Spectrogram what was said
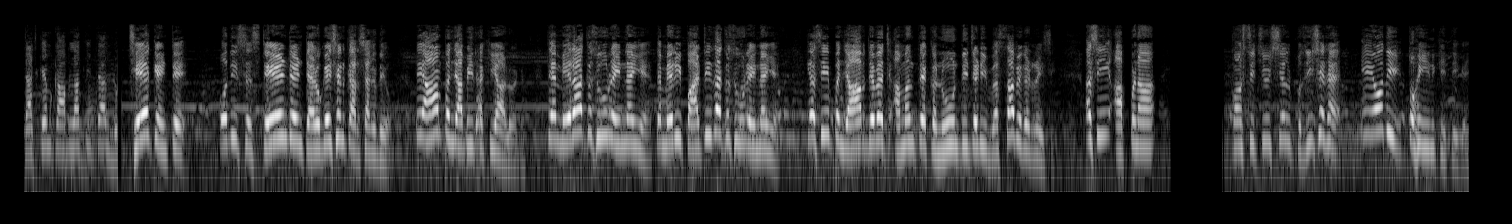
ਡਟ ਕੇ ਮੁਕਾਬਲਾ ਕੀਤਾ। 6 ਘੰਟੇ ਉਹਦੀ ਸਸਟੇਨਡ ਇੰਟਰੋਗੇਸ਼ਨ ਕਰ ਸਕਦੇ ਹੋ। ਤੇ ਆਮ ਪੰਜਾਬੀ ਦਾ ਕੀ ਹਾਲ ਹੋਏਗਾ? ਤੇ ਮੇਰਾ ਕਸੂਰ ਇੰਨਾ ਹੀ ਹੈ, ਤੇ ਮੇਰੀ ਪਾਰਟੀ ਦਾ ਕਸੂਰ ਇੰਨਾ ਹੀ ਹੈ ਕਿ ਅਸੀਂ ਪੰਜਾਬ ਦੇ ਵਿੱਚ ਅਮਨ ਤੇ ਕਾਨੂੰਨ ਦੀ ਜਿਹੜੀ ਵਿਵਸਥਾ ਵਿਗੜ ਰਹੀ ਸੀ, ਅਸੀਂ ਆਪਣਾ ਕਨਸਟੀਟਿਊਸ਼ਨਲ ਪੋਜੀਸ਼ਨ ਹੈ, ਇਹ ਉਹਦੀ ਤੋਹੀਨ ਕੀਤੀ ਗਈ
